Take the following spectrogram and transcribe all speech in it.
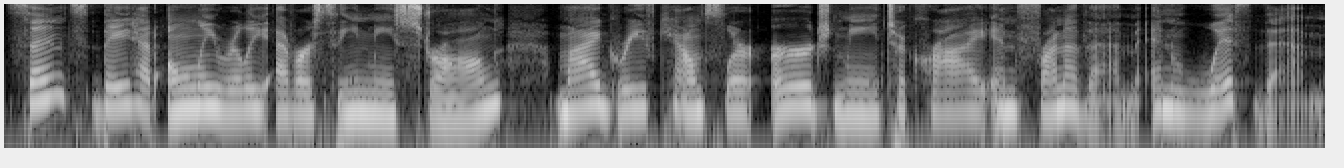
Since they had only really ever seen me strong, my grief counselor urged me to cry in front of them and with them.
